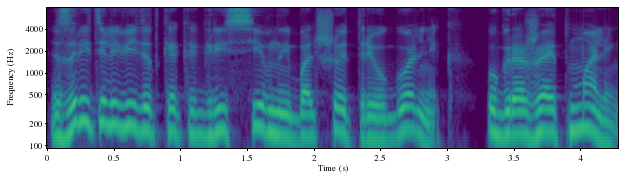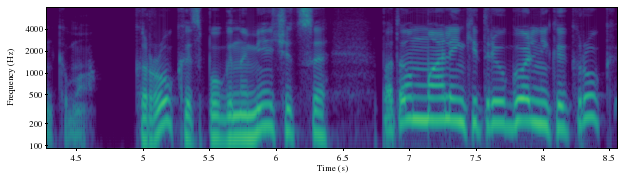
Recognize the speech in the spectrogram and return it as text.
Зрители видят, как агрессивный большой треугольник угрожает маленькому. Круг испуганно мечется, потом маленький треугольник и круг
